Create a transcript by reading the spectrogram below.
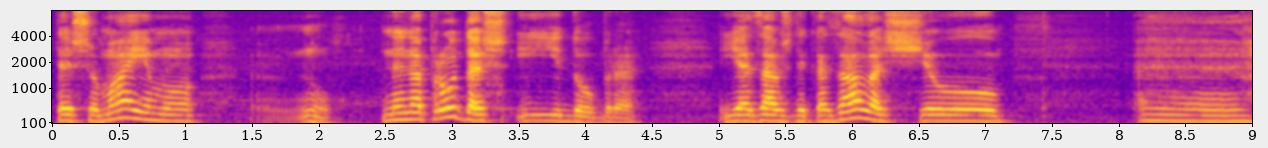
те, що маємо. Ну, не на продаж і добре. Я завжди казала, що е,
